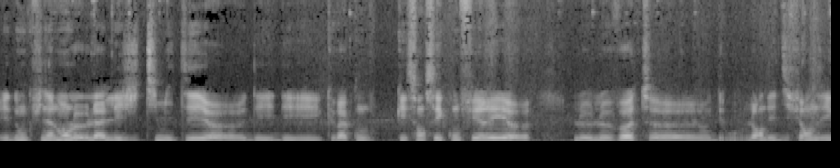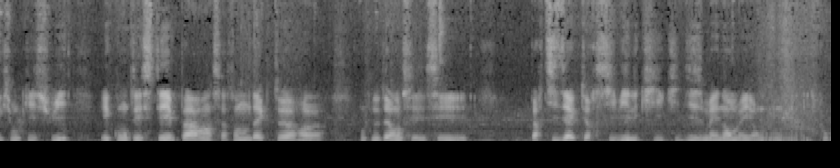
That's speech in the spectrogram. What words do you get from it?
et donc finalement, le, la légitimité des, des, que va qui est censée conférer le, le, vote lors des différentes élections qui suivent est contestée par un certain nombre d'acteurs donc notamment c'est partie des acteurs civils qui, qui, disent mais non mais il faut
